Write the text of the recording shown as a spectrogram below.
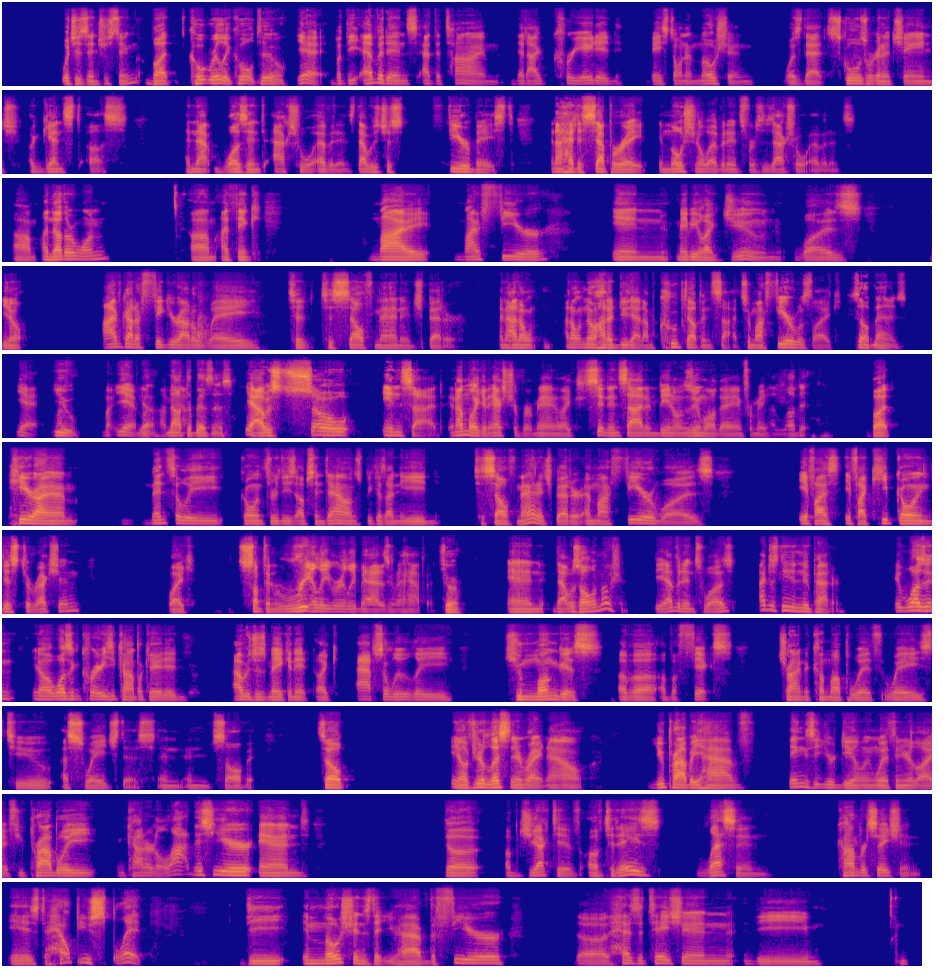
which is interesting but Cool, really cool too. yeah, but the evidence at the time that I created based on emotion was that schools were going to change against us. And that wasn't actual evidence. That was just fear based. And I had to separate emotional evidence versus actual evidence. Um, another one, um, I think my my fear in maybe like June was, you know, I've got to figure out a way to to self manage better and i don't i don't know how to do that i'm cooped up inside so my fear was like Self managed. Yeah You. my, yeah Yeah. Mean, not I- the business. yeah i was so inside and i'm like an extrovert man like sitting inside and being on zoom all day And for me I love it. but here i am mentally going through these ups and downs because i need to self manage better and my fear was if i if i keep going this direction like something really really bad is going to happen Sure. and that was all emotion the evidence was i just need a new pattern it wasn't you know it wasn't crazy complicated i was just making it like absolutely humongous of a of a fix trying to come up with ways to assuage this and and solve it. So you know if you're listening right now you probably have things that you're dealing with in your life. You probably encountered a lot this year and the objective of today's lesson conversation is to help you split the emotions that you have the fear the hesitation the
